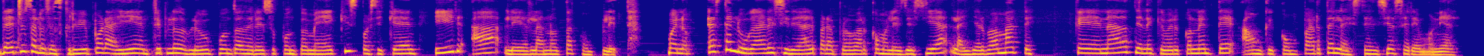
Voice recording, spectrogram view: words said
De hecho, se los escribí por ahí en www.aderezo.mx por si quieren ir a leer la nota completa. Bueno, este lugar es ideal para probar, como les decía, la hierba mate, que nada tiene que ver con el té, aunque comparte la esencia ceremonial.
